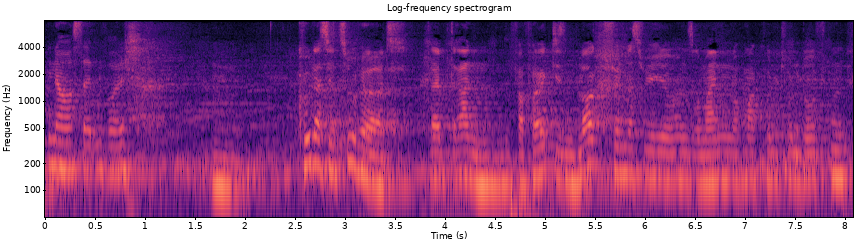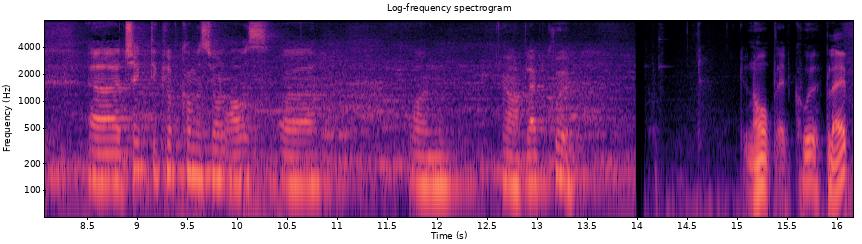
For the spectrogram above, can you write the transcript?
hinaussenden wollt? Cool, dass ihr zuhört. Bleibt dran. Verfolgt diesen Blog. Schön, dass wir hier unsere Meinung nochmal kundtun durften. Äh, checkt die Clubkommission aus. Äh, und ja, bleibt cool. Genau, bleibt cool. Bleibt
